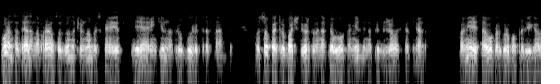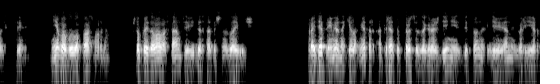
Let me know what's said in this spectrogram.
Ворон с отрядом направился в зону Чернобыльской АЭС, беря ориентир на трубу электростанции. Высокая труба четвертого энергоблока медленно приближалась к отряду по мере того, как группа продвигалась к цели. Небо было пасмурным, что придавало станции вид достаточно зловещий. Пройдя примерно километр, отряд уперся в заграждение из бетонных и деревянных барьеров,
